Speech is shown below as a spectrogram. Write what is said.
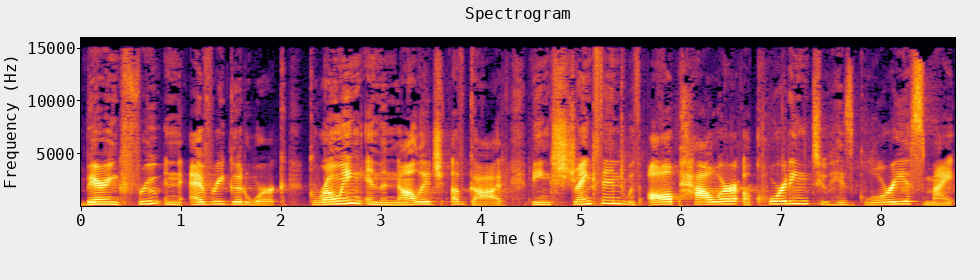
bearing fruit in every good work, growing in the knowledge of God, being strengthened with all power according to His glorious might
